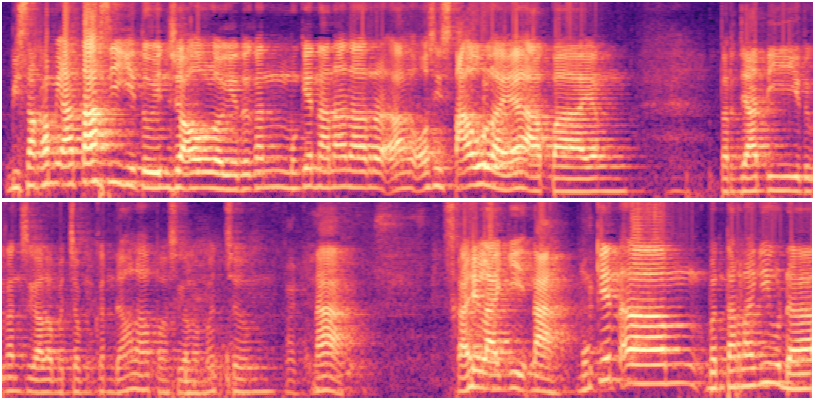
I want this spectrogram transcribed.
bisa kami atasi gitu insya Allah gitu kan mungkin anak-anak ah, osis tahu lah ya apa yang terjadi gitu kan segala macam kendala apa segala macam nah sekali lagi nah mungkin em, bentar lagi udah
